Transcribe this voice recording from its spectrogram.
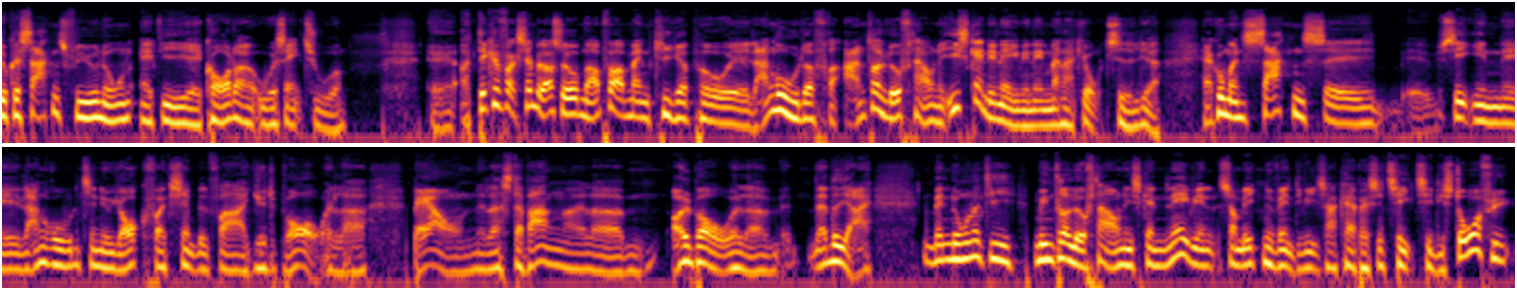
du kan sagtens flyve nogle af de øh, kortere USA-ture. Øh, Og det kan for eksempel også åbne op for, at man kigger på øh, langruter fra andre lufthavne i Skandinavien, end man har gjort tidligere. Her kunne man sagtens øh, øh, se en øh, langrute til New York, for eksempel fra Göteborg, eller Bergen, eller Stavanger, eller mm, Aalborg, eller øh, hvad ved jeg. Men nogle af de mindre lufthavne i Skandinavien, som ikke nødvendigvis har kapacitet til de store fly,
